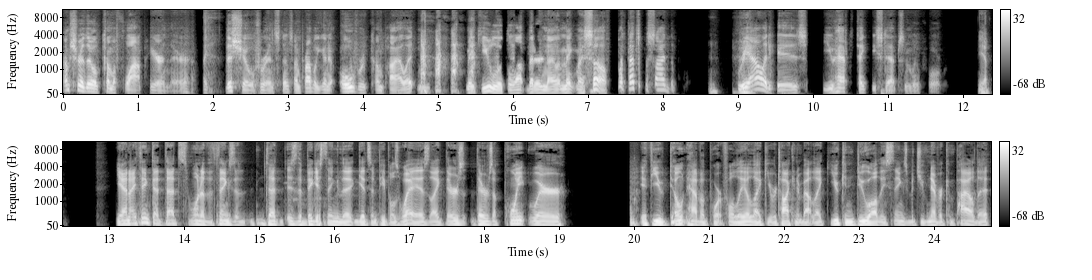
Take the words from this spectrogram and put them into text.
I'm sure there'll come a flop here and there. Like this show, for instance, I'm probably going to over compile it and make you look a lot better than I would make myself. But that's beside the point. Mm-hmm. Reality is you have to take these steps and move forward. Yep. Yeah, and I think that that's one of the things that that is the biggest thing that gets in people's way is like there's there's a point where if you don't have a portfolio like you were talking about, like you can do all these things, but you've never compiled it,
